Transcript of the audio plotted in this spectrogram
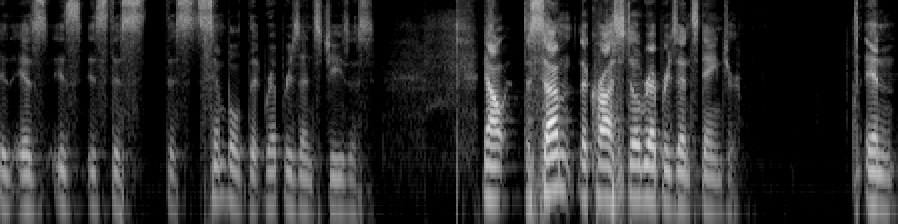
is, is, is this, this symbol that represents Jesus. Now, to some, the cross still represents danger. In,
